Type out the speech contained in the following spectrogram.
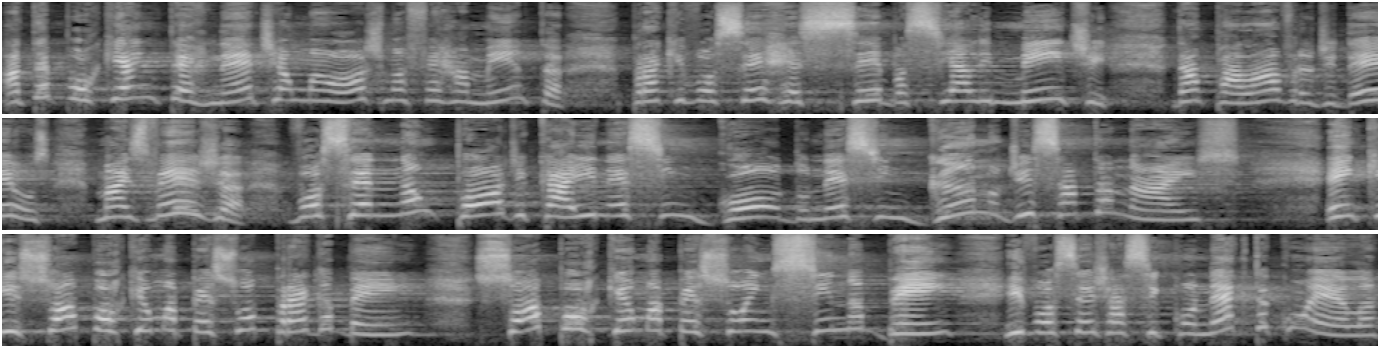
Até porque a internet é uma ótima ferramenta para que você receba, se alimente da palavra de Deus. Mas veja, você não pode cair nesse engodo, nesse engano de Satanás em que só porque uma pessoa prega bem, só porque uma pessoa ensina bem, e você já se conecta com ela,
